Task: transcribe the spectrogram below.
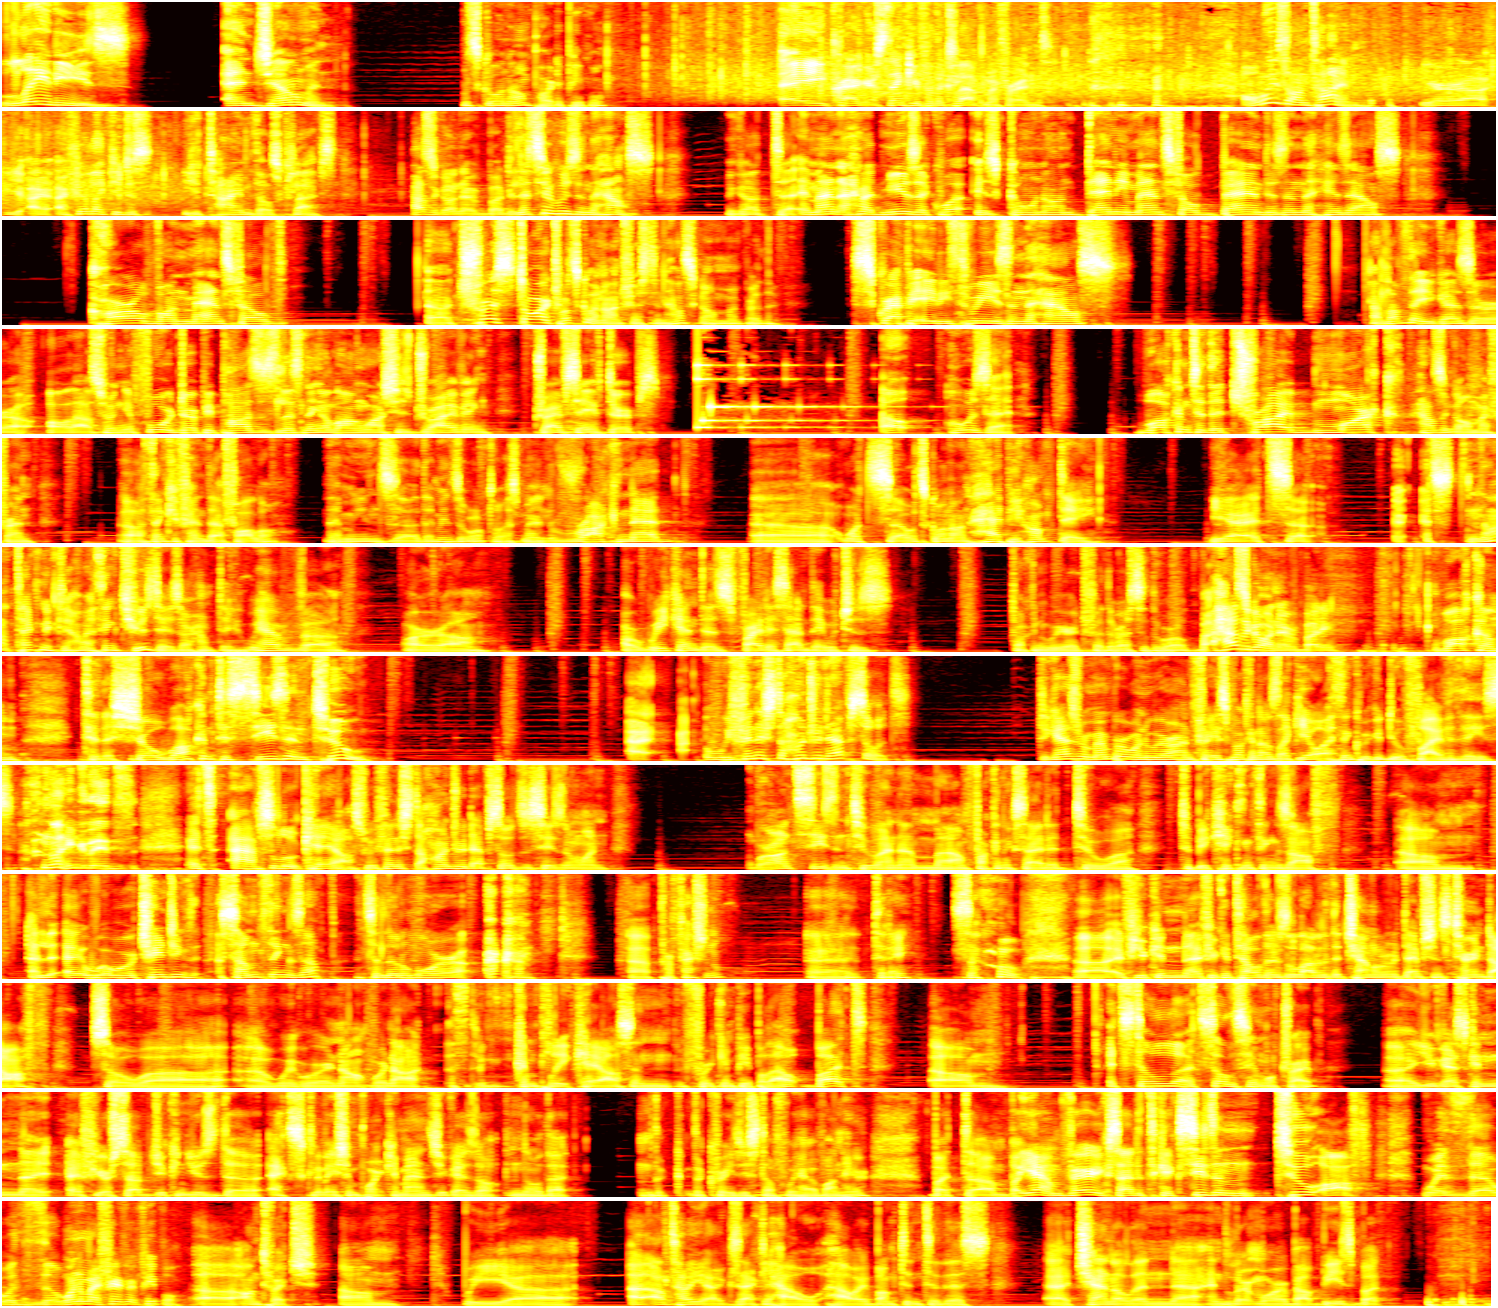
ladies and gentlemen. What's going on, party people? Hey, Crackers, thank you for the clap, my friend. Always on time. You're, uh, you, I, I feel like you just, you timed those claps. How's it going, everybody? Let's see who's in the house. We got uh, Iman Ahmed Music. What is going on? Danny Mansfeld Band is in the, his house. Carl von Mansfeld. Uh, Tris Torch. What's going on, Tristan? How's it going, my brother? Scrappy83 is in the house. I love that you guys are all out swinging. Four derpy pauses, listening along while she's driving. Drive safe, derps. Oh, who is that? Welcome to the tribe, Mark. How's it going, my friend? Uh, thank you for that follow. That means uh, that means the world to us, man. Rock Ned, uh, what's uh, what's going on? Happy Hump Day. Yeah, it's uh, it's not technically. I think Tuesdays are Hump Day. We have uh, our our weekend is Friday, Saturday, which is fucking weird for the rest of the world. But how's it going, everybody? Welcome to the show. Welcome to season two. I, I, we finished 100 episodes. Do you guys remember when we were on Facebook and I was like, "Yo, I think we could do five of these." like it's it's absolute chaos. We finished 100 episodes of season one. We're on season two, and I'm uh, I'm fucking excited to uh, to be kicking things off. Um, uh, we're changing some things up. It's a little more uh, professional uh, today. So uh, if you can if you can tell, there's a lot of the channel redemptions turned off. So uh, uh, we, we're not we're not complete chaos and freaking people out, but um, it's still uh, it's still the same old tribe. Uh, you guys can uh, if you're subbed, you can use the exclamation point commands. You guys know that the, the crazy stuff we have on here. But um, but yeah, I'm very excited to kick season two off with uh, with the, one of my favorite people uh, on Twitch. Um, we uh, I'll tell you exactly how how I bumped into this uh, channel and uh, and learn more about bees, but.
